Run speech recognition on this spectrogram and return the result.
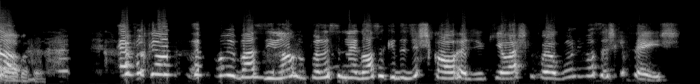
Não. foda, velho. É porque eu, eu tô me baseando por esse negócio aqui do Discord, que eu acho que foi algum de vocês que fez.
